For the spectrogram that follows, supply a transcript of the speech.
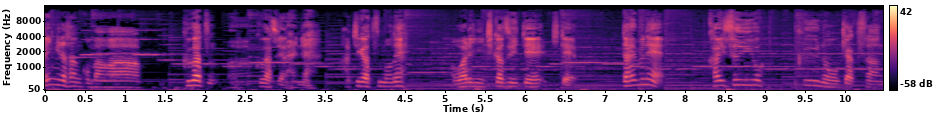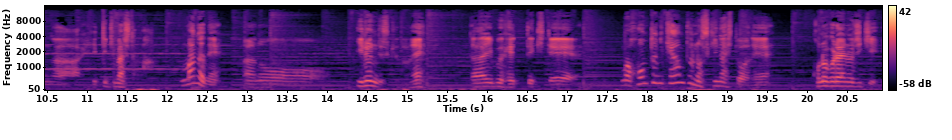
はい、皆さんこんばんは。9月、9月じゃないね。8月もね、終わりに近づいてきて、だいぶね、海水浴のお客さんが減ってきました。まだね、あのー、いるんですけどね、だいぶ減ってきて、まあ本当にキャンプの好きな人はね、このぐらいの時期、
